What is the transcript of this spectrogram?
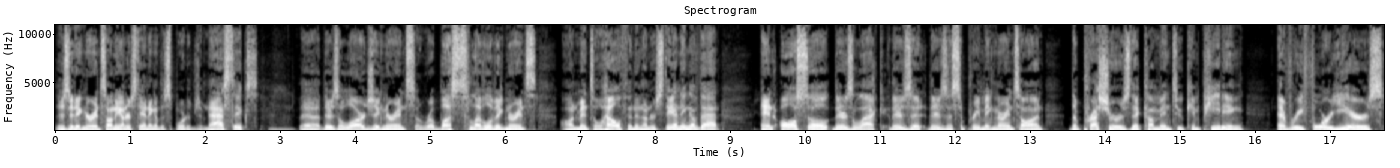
There's an ignorance on the understanding of the sport of gymnastics. Uh, there's a large ignorance, a robust level of ignorance on mental health and an understanding of that. And also, there's a lack. There's a there's a supreme ignorance on the pressures that come into competing every four years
